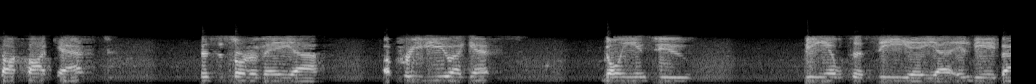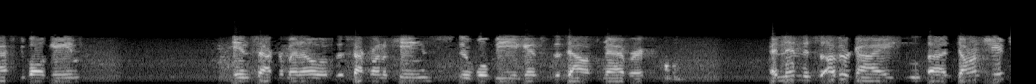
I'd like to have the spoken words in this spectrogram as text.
Talk podcast. This is sort of a uh, a preview, I guess, going into being able to see a uh, NBA basketball game in Sacramento. The Sacramento Kings it will be against the Dallas Mavericks. And then this other guy, uh, Doncic,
